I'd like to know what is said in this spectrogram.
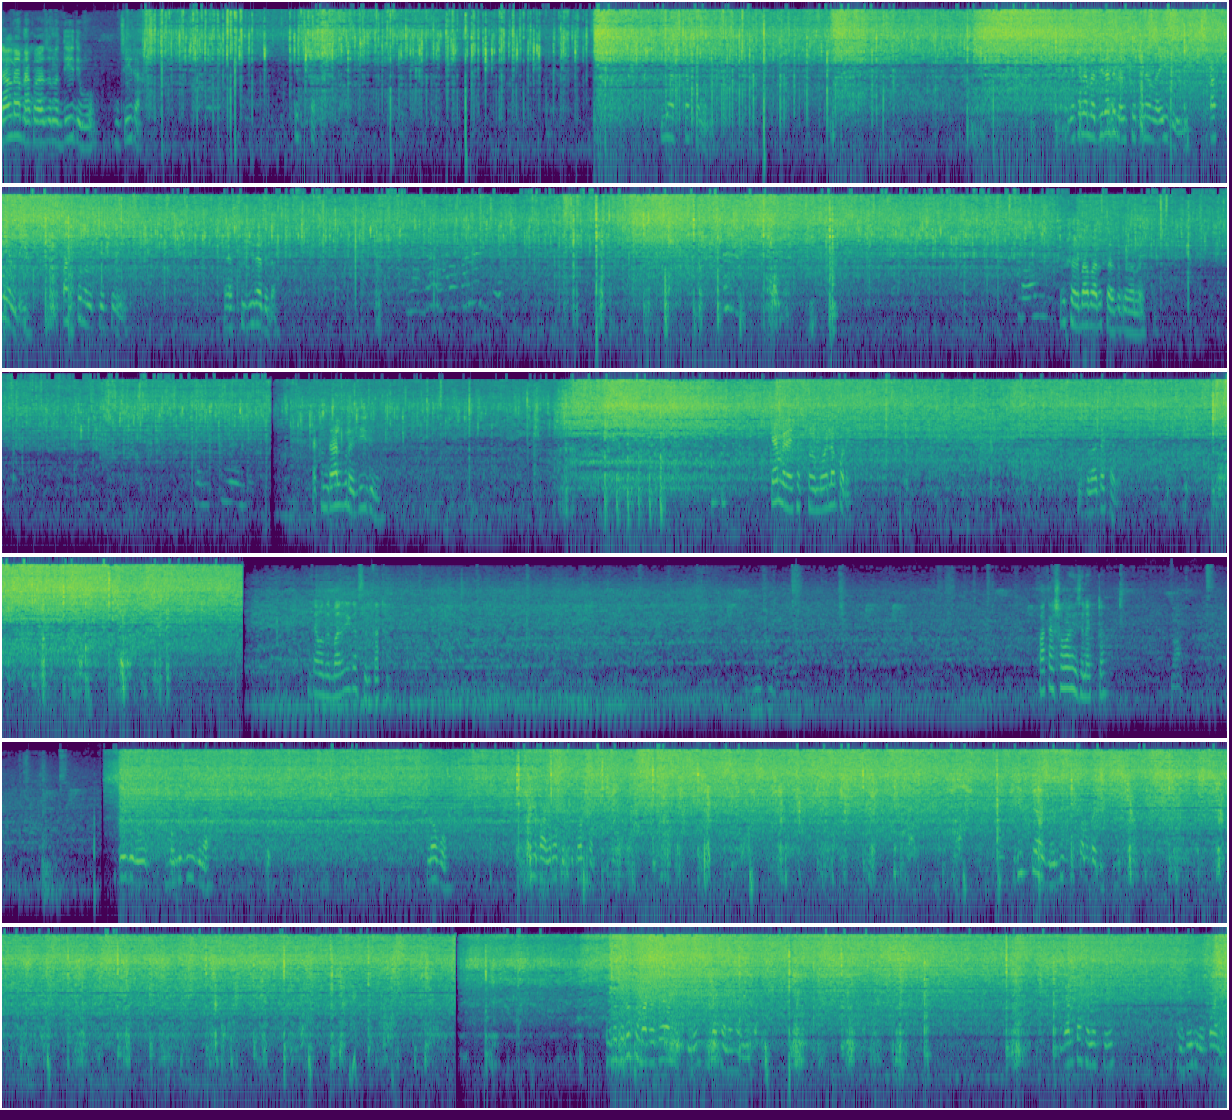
ডাল রান্না করার জন্য দিয়ে দিব জিরা। যেখানে আমরা জিরা দিলাম, সেখানে আমরা এই দিই, পাঁচফোড়ন দিই। পাঁচফোড়ন শেষে একটু জিরা দিলাম। রুষার বাবা রুষার জন্য বানাইছে এখন ডালগুলো দিয়ে দিব। ক্যামেরায় সবসময় ময়লা করে এগুলো দেখা যায় এটা আমাদের বাড়ির গাছের কাঁঠা পাকার সময় হয়েছে না একটা? হলুদ দিয়ে ভালো মতো একটু কষা দিতে আসবে দিতে কমটা দিচ্ছি মধ্যে রসুন বাটা দেওয়া হয়েছিল দেখানো হয়নি ডাল কষানো শেষ দিয়ে দেবো পানি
